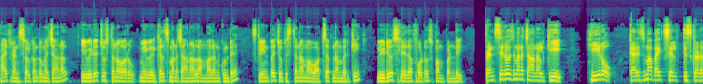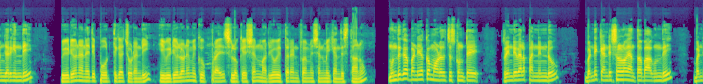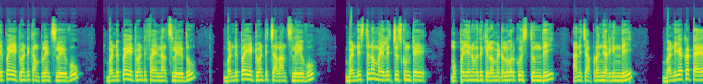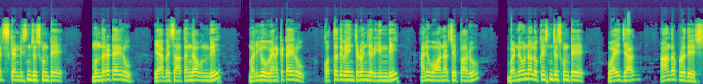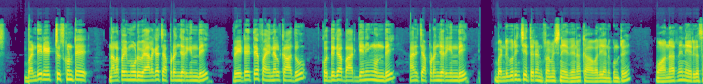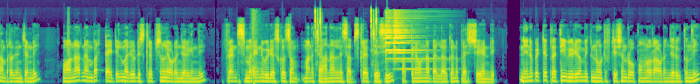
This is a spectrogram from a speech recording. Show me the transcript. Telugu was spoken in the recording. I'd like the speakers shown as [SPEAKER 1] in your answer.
[SPEAKER 1] Hi friends welcome to my channel ఈ వీడియో చూస్తున్న వారు మీ వెహికల్స్ మన ఛానల్లో అమ్మాలనుకుంటే స్క్రీన్పై చూపిస్తున్న మా వాట్సాప్ నెంబర్కి వీడియోస్ లేదా ఫొటోస్ పంపండి. ఫ్రెండ్స్ ఈరోజు మన ఛానల్కి హీరో కరిజ్మా బైక్ సెల్ఫ్ తీసుకురావడం జరిగింది. వీడియోని అనేది పూర్తిగా చూడండి. ఈ వీడియోలోనే మీకు ప్రైస్ లొకేషన్ మరియు ఇతర ఇన్ఫర్మేషన్ మీకు అందిస్తాను. ముందుగా బండి యొక్క మోడల్ చూసుకుంటే రెండు వేల పన్నెండు. బండి కండిషన్లో ఎంతో బాగుంది. బండిపై ఎటువంటి కంప్లైంట్స్ లేవు. బండిపై ఎటువంటి ఫైనాన్స్ లేదు. బండిపై ఎటువంటి చలాన్స్ లేవు. బండి ఇస్తున్న మైలేజ్ చూసుకుంటే ముప్పై ఎనిమిది కిలోమీటర్ల వరకు ఇస్తుంది అని చెప్పడం జరిగింది. బండి యొక్క టైర్స్ కండిషన్ చూసుకుంటే ముందర టైరు యాభై శాతంగా ఉంది. మరియు వెనక టైరు కొత్తది వేయించడం జరిగింది అని ఓనర్ చెప్పారు. బండి ఉన్న లొకేషన్ చూసుకుంటే వైజాగ్ ఆంధ్రప్రదేశ్. బండి రేట్ చూసుకుంటే నలభై మూడు వేలగా చెప్పడం జరిగింది. రేట్ అయితే ఫైనల్ కాదు. కొద్దిగా బార్గెనింగ్ ఉంది అని చెప్పడం జరిగింది. బండి గురించి ఇతర ఇన్ఫర్మేషన్ ఏదైనా కావాలి అనుకుంటే ఓనర్ని నేరుగా సంప్రదించండి. ఓనర్ నెంబర్ టైటిల్ మరియు డిస్క్రిప్షన్లో ఇవ్వడం జరిగింది. ఫ్రెండ్స్ మరిన్ని వీడియోస్ కోసం మన ఛానల్ని సబ్స్క్రైబ్ చేసి పక్కనే ఉన్న బెల్ ఐకాన్ ప్రెస్ చేయండి. నేను పెట్టే ప్రతి వీడియో మీకు నోటిఫికేషన్ రూపంలో రావడం జరుగుతుంది.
